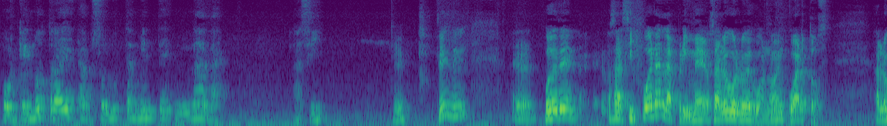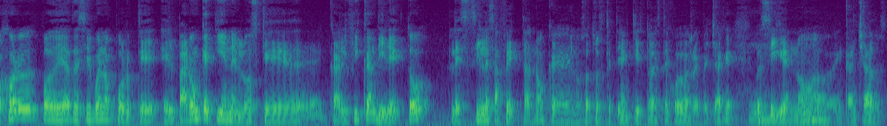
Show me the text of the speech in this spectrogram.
Porque no trae absolutamente nada. Así. Sí, sí. sí. Eh, pueden, o sea, si fuera la primera, o sea, luego, luego, ¿no? En cuartos. A lo mejor podrías decir, bueno, porque el parón que tienen los que califican directo, les, sí les afecta, ¿no? Que los otros que tienen que ir todo este juego de repechaje, pues siguen, ¿no? Enganchados.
